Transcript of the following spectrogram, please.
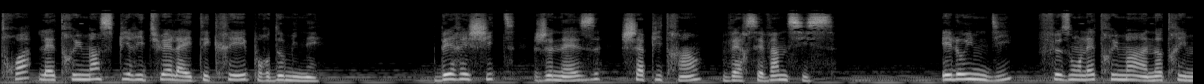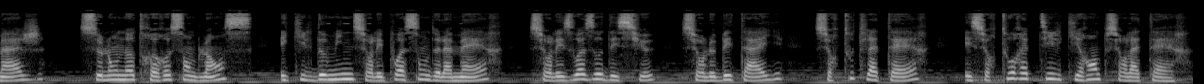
3. L'être humain spirituel a été créé pour dominer. Bereshit, Genèse, chapitre 1, verset 26. Elohim dit, Faisons l'être humain à notre image, selon notre ressemblance, et qu'il domine sur les poissons de la mer, sur les oiseaux des cieux, sur le bétail, sur toute la terre, et sur tout reptile qui rampe sur la terre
